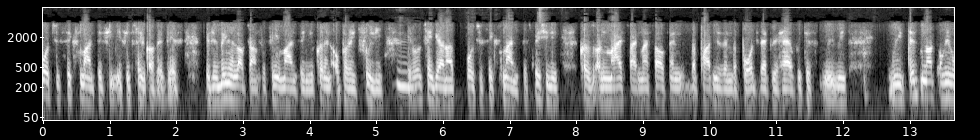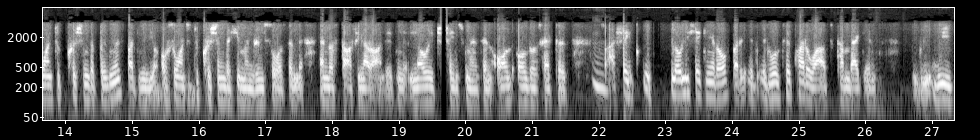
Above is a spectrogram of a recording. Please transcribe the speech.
four to six months if you, if you think of it. If, if you've been in lockdown for three months and you couldn't operate fully, mm. it will take you another four to six months, especially because on my side, myself and the partners and the board that we have, because we, we, we did not only want to cushion the business, but we also wanted to cushion the human resource and the, and the staffing around it, no retrenchment and all all those factors. Mm. So I think slowly shaking it off, but it, it will take quite a while to come back in. We,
